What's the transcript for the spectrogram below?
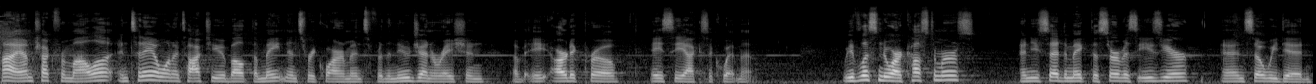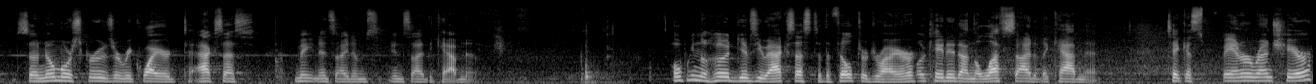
Hi, I'm Chuck from MAHLE, and today I want to talk to you about the maintenance requirements for the new generation of ArcticPRO ACX equipment. We've listened to our customers, and you said to make the service easier, and so we did. So no more screws are required to access maintenance items inside the cabinet. Opening the hood gives you access to the filter dryer located on the left side of the cabinet. Take a spanner wrench here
